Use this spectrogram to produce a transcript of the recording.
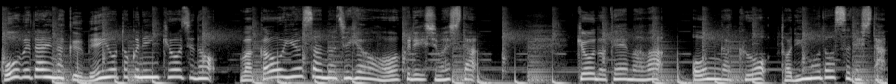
神戸大学名誉特任教授の若尾優さんの授業をお送りしました。今日のテーマは音楽を取り戻すでした。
